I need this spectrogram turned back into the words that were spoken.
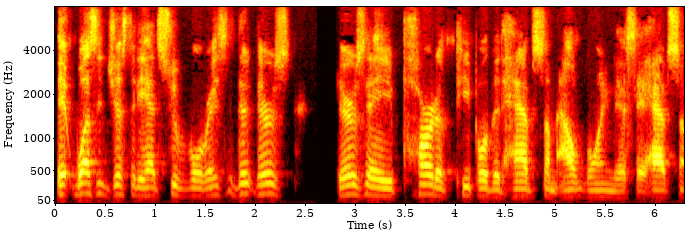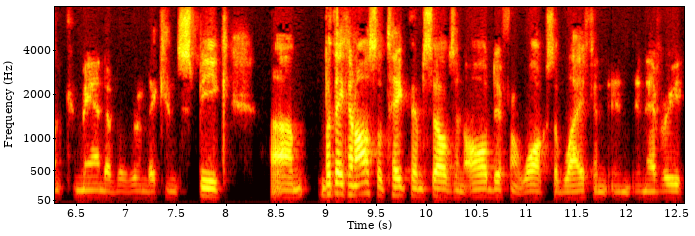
it wasn't just that he had Super Bowl races. There, there's there's a part of people that have some outgoingness. They have some command of a room. They can speak, um, but they can also take themselves in all different walks of life and in, every,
